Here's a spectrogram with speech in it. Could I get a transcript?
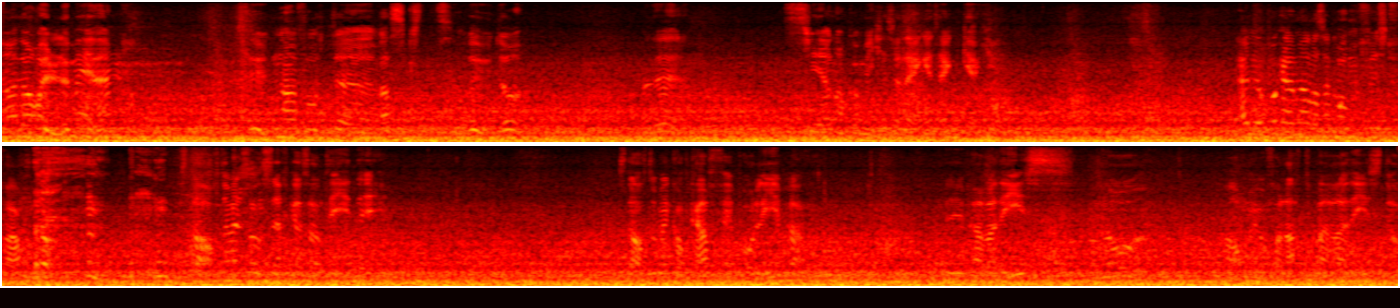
Ja, da ruller vi igjen. Uten å ha fått uh, vasket ruta. Men det skjer nok om ikke så lenge, tenker. Jeg lurer på hvem av dere som kommer først fram. da. Starter vel sånn cirka samtidig. Starter med en kopp kaffe på Oliva i Paradis. Og nå har vi jo forlatt Paradis, da.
